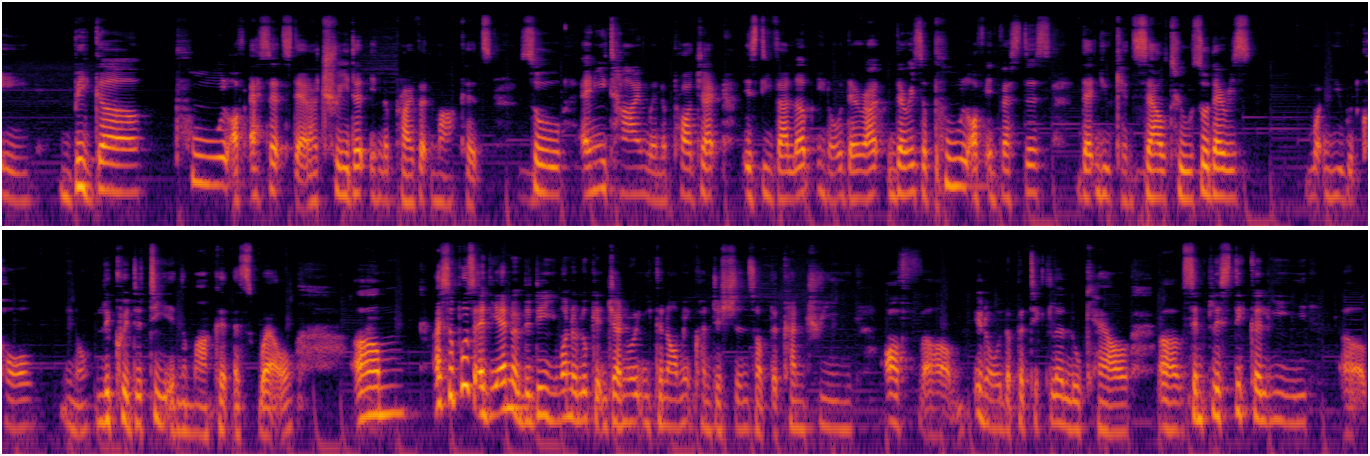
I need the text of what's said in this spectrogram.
a bigger pool of assets that are traded in the private markets. So anytime when a project is developed, you know, there are there is a pool of investors that you can sell to. So there is what you would call, you know, liquidity in the market as well. Um, I suppose at the end of the day, you want to look at general economic conditions of the country, of um, you know the particular locale. Uh, simplistically, uh,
